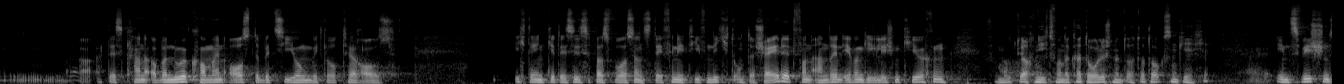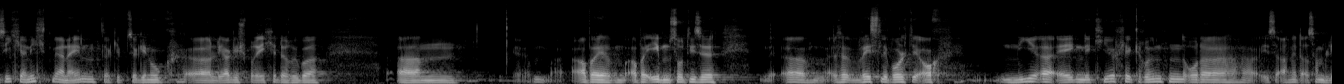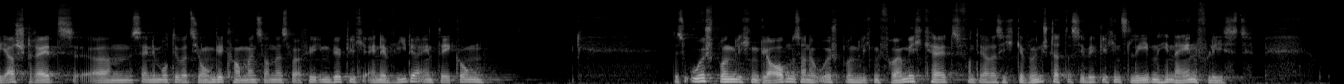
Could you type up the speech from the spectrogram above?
das kann aber nur kommen aus der Beziehung mit Gott heraus. Ich denke, das ist etwas, was uns definitiv nicht unterscheidet von anderen evangelischen Kirchen. Vermute auch nicht von der katholischen und orthodoxen Kirche. Inzwischen sicher nicht mehr, nein. Da gibt es ja genug äh, Lehrgespräche darüber. Ähm, aber, aber eben so diese, ähm, also Wesley wollte auch nie eine eigene Kirche gründen oder ist auch nicht aus einem Lehrstreit ähm, seine Motivation gekommen, sondern es war für ihn wirklich eine Wiederentdeckung des ursprünglichen Glaubens, einer ursprünglichen Frömmigkeit, von der er sich gewünscht hat, dass sie wirklich ins Leben hineinfließt.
